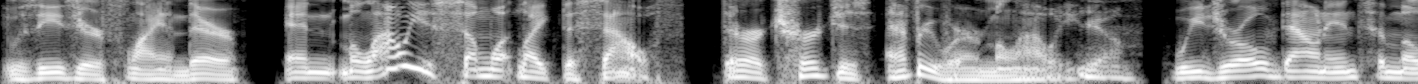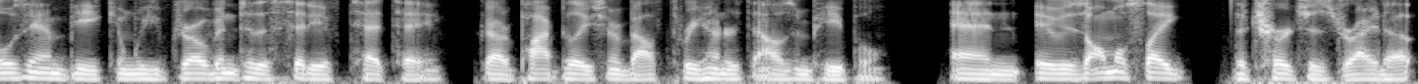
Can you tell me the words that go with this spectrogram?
it was easier to fly in there. And Malawi is somewhat like the South. There are churches everywhere in Malawi. Yeah. We drove down into Mozambique and we drove into the city of Tete. Got a population of about 300,000 people. And it was almost like the churches dried up.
